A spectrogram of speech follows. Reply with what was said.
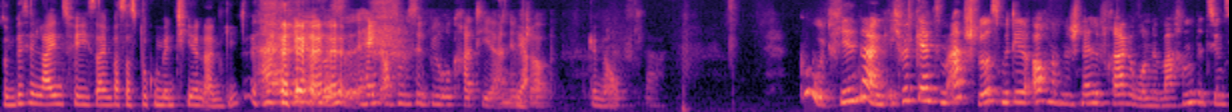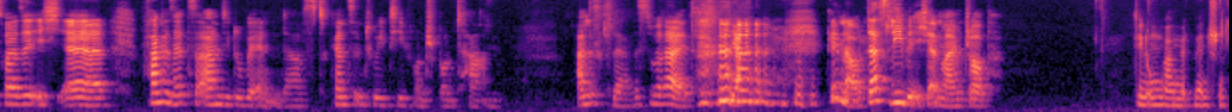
so ein bisschen leidensfähig sein, was das Dokumentieren angeht. Ah, okay, also es hängt auch so ein bisschen Bürokratie an dem ja, Job. Genau. Gut, vielen Dank. Ich würde gerne zum Abschluss mit dir auch noch eine schnelle Fragerunde machen, beziehungsweise ich äh, fange Sätze an, die du beenden darfst. Ganz intuitiv und spontan. Alles klar, bist du bereit? Ja. genau, das liebe ich an meinem Job. Den Umgang mit Menschen.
